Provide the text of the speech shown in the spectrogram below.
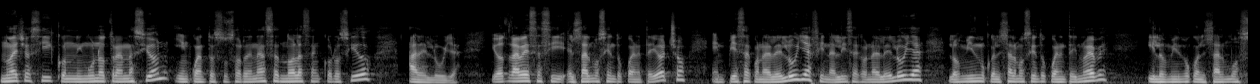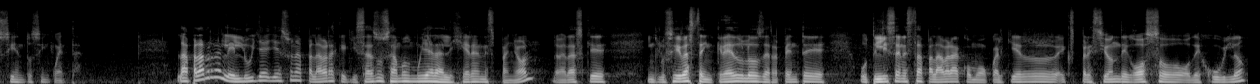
no ha hecho así con ninguna otra nación, y en cuanto a sus ordenanzas no las han conocido, aleluya. Y otra vez así, el Salmo 148 empieza con aleluya, finaliza con aleluya, lo mismo con el Salmo 149 y lo mismo con el Salmo 150. La palabra aleluya ya es una palabra que quizás usamos muy a la ligera en español. La verdad es que inclusive hasta incrédulos de repente utilizan esta palabra como cualquier expresión de gozo o de júbilo.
